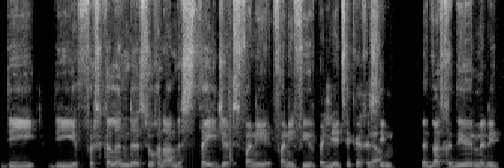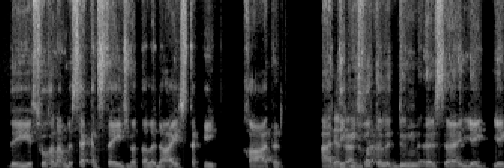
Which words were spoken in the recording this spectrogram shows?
die die verskillende sogenaamde stages van die van die vuurpyl. Jy het seker gesien ja. Dit was gedurende die die sogenaamde second stage wat hulle daai stukkie gehad het. Uh tipies wat hulle doen is uh jy jy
